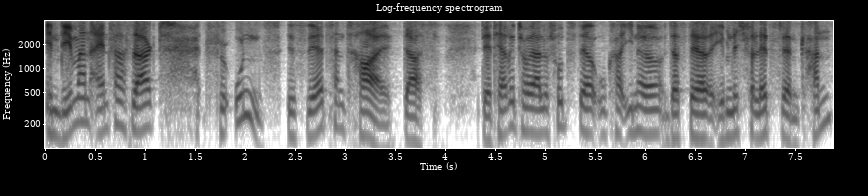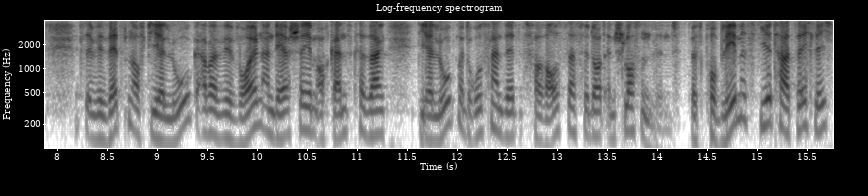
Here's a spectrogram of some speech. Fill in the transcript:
Indem man einfach sagt, für uns ist sehr zentral, dass der territoriale Schutz der Ukraine, dass der eben nicht verletzt werden kann. Wir setzen auf Dialog, aber wir wollen an der Stelle eben auch ganz klar sagen, Dialog mit Russland setzt voraus, dass wir dort entschlossen sind. Das Problem ist hier tatsächlich,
